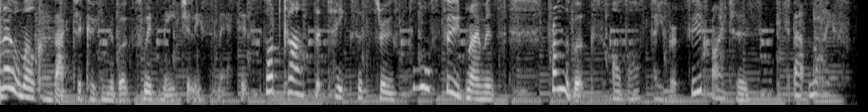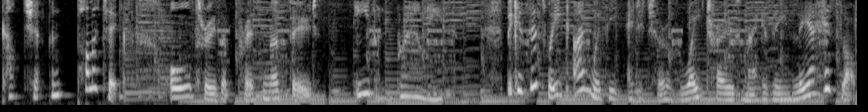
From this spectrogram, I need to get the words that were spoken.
Hello and welcome back to Cooking the Books with me, Gilly Smith. It's the podcast that takes us through four food moments from the books of our favourite food writers. It's about life, culture, and politics, all through the prism of food, even brownies. Because this week I'm with the editor of Waitrose magazine, Leah Hyslop,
